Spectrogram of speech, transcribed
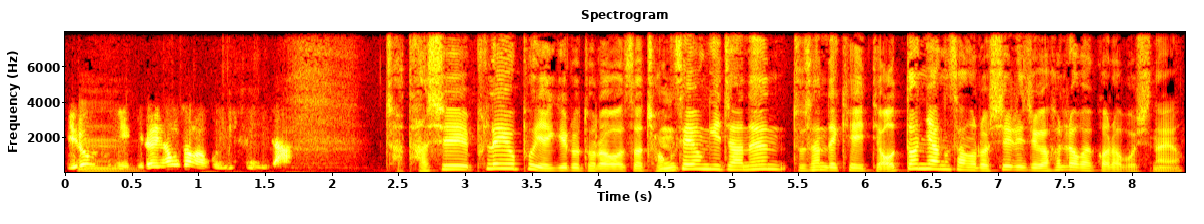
이런 음. 분위기를 형성하고 있습니다. 자, 다시 플레이오프 얘기로 돌아와서 정세영 기자는 두산 대 KT 어떤 양상으로 시리즈가 흘러갈 거라 보시나요?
